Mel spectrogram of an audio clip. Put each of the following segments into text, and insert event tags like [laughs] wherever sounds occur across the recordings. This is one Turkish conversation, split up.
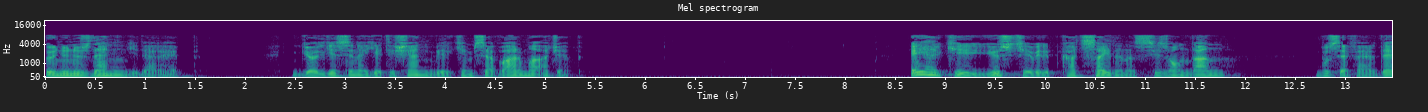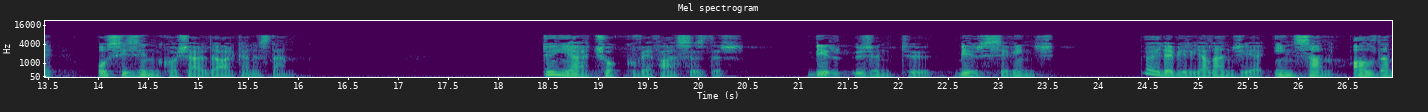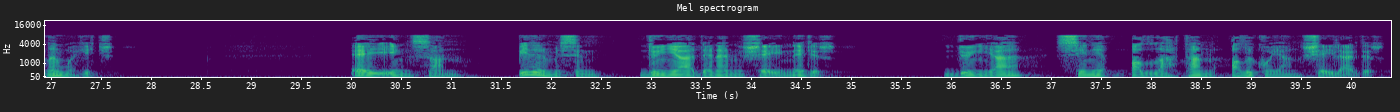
önünüzden gider hep. Gölgesine yetişen bir kimse var mı acep? Eğer ki yüz çevirip kaçsaydınız siz ondan, bu sefer de o sizin koşardı arkanızdan. Dünya çok vefasızdır. Bir üzüntü, bir sevinç. Böyle bir yalancıya insan aldanır mı hiç? Ey insan! Bilir misin, dünya denen şey nedir? Dünya, seni Allah'tan alıkoyan şeylerdir.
